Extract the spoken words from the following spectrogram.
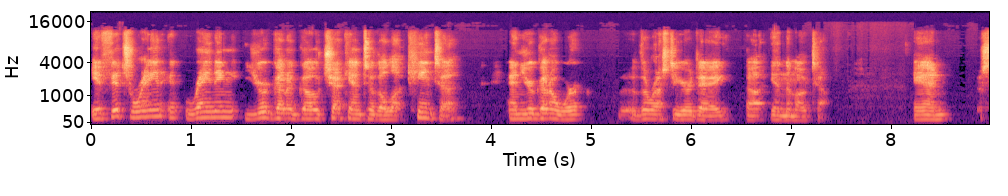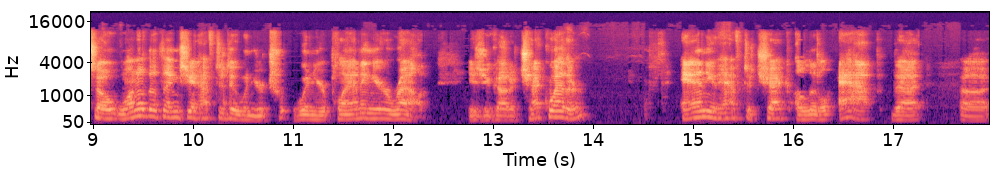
if it's rain raining, you're going to go check into the La Quinta, and you're going to work the rest of your day uh, in the motel. And so one of the things you have to do when you're tr- when you're planning your route is you got to check weather, and you have to check a little app that uh, uh,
